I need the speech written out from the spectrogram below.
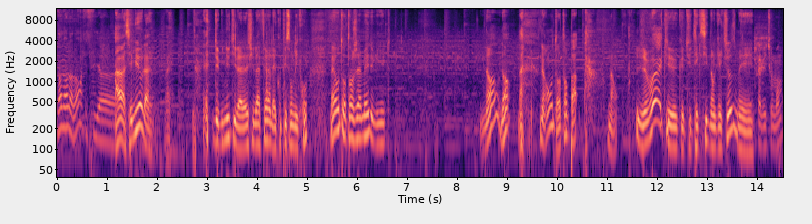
Non, non, non, non, je suis. Euh... Ah c'est mieux là. Ouais. deux minutes, il a lâché l'affaire, il a coupé son micro. Mais on t'entend jamais deux minutes. Non, non, non, on t'entend pas. non. Je vois que, que tu t'excites dans quelque chose, mais Salut tout le monde.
